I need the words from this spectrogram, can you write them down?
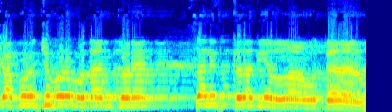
কাপড় চোপড় প্রদান করেন। পত্রখানা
